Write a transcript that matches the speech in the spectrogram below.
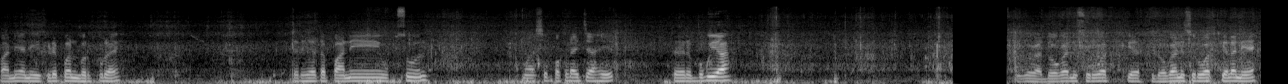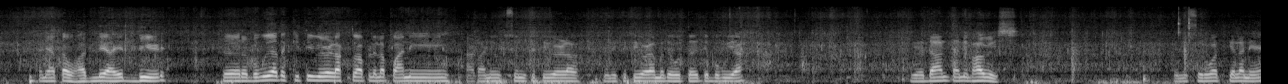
पाणी आणि इकडे पण भरपूर आहे. तर हे आता पाणी उपसून मासे पकडायचे आहेत. तर बघूया. हे बघा दोघांनी सुरुवात के दोघांनी सुरुवात केला नाही. आणि आता वाजले आहेत दीड. तर बघूया आता किती वेळ लागतो आपल्याला पाणी पाणी उपसून किती वेळ म्हणजे किती वेळामध्ये होतं ते बघूया. वेदांत आणि भावेश यांनी सुरुवात केला नाही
